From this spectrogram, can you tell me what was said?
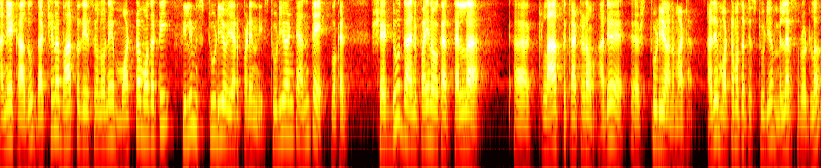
అనే కాదు దక్షిణ భారతదేశంలోనే మొట్టమొదటి ఫిలిం స్టూడియో ఏర్పడింది. స్టూడియో అంటే అంతే ఒక షెడ్డు దానిపైన ఒక తెల్ల క్లాత్ కట్టడం అదే స్టూడియో అన్నమాట. అదే మొట్టమొదటి స్టూడియో మిల్లర్స్ రోడ్లో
